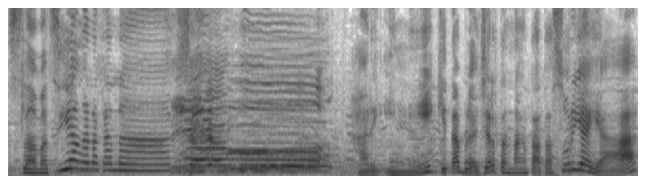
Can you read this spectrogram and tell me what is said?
Selamat siang anak-anak. Siang, Bu. Hari ini kita belajar tentang tata surya ya.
